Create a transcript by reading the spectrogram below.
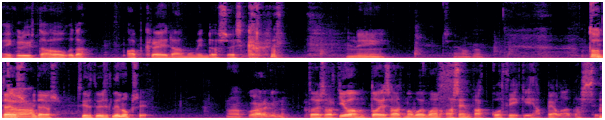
Ei kyllä yhtään houkuta upgradea mun Windows 7. Niin. Se on kyllä. Mitä, jos, mitä jos siirtyy sitten Linuxiin? Mä oon harkinnut. toisaalta joo, mutta toisaalta mä voin vaan asentaa kotiikin ja pelata sitä.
